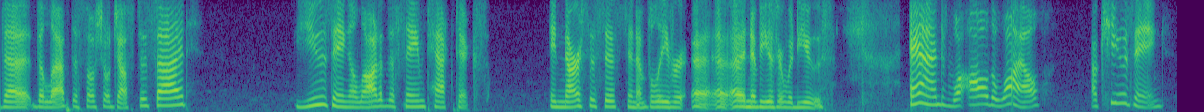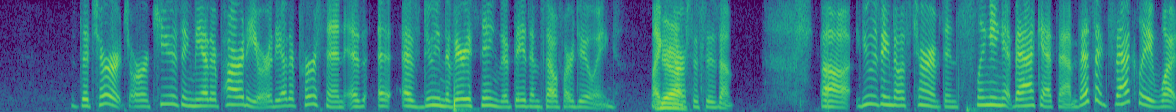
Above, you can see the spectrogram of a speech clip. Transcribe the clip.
the the left, the social justice side, using a lot of the same tactics a narcissist and a believer, uh, an abuser would use, and all the while accusing the church or accusing the other party or the other person as as doing the very thing that they themselves are doing, like yeah. narcissism uh, using those terms and slinging it back at them. That's exactly what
